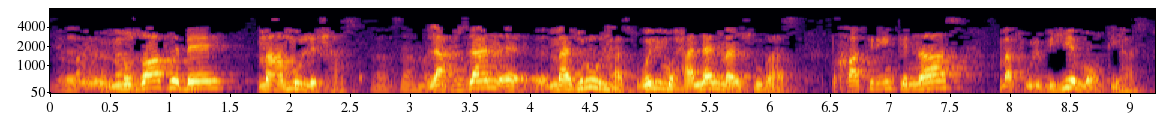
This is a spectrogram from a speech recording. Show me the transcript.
یا اه، مثلا مضاف به معمولش هست. لفظاً مجرور. هست ولی محلا منصوب هست. به خاطر اینکه ناس مفعول بهی معطی هست.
